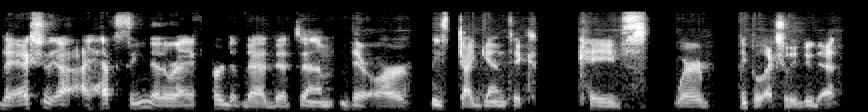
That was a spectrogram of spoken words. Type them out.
they actually, I have seen that or I've heard of that, that um, there are these gigantic caves where people actually do that.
